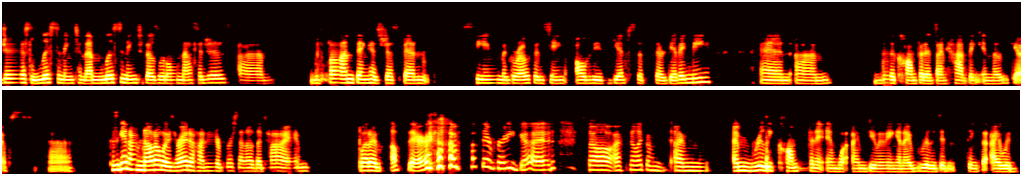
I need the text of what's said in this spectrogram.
just listening to them, listening to those little messages, um, the fun thing has just been seeing the growth and seeing all of these gifts that they're giving me and um, the confidence I'm having in those gifts. Because uh, again, I'm not always right 100% of the time, but I'm up there. I'm up there pretty good. So I feel like I'm I'm I'm really confident in what I'm doing, and I really didn't think that I would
